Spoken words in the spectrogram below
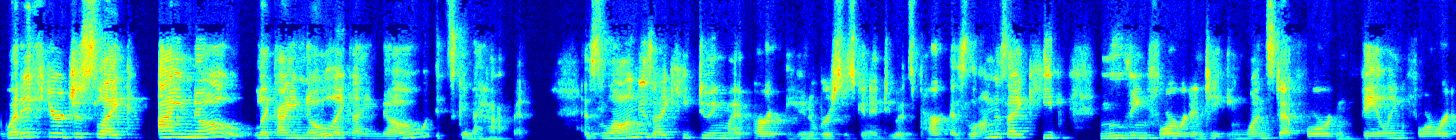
What if you're just like, I know, like I know, like I know it's going to happen. As long as I keep doing my part, the universe is going to do its part. As long as I keep moving forward and taking one step forward and failing forward,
